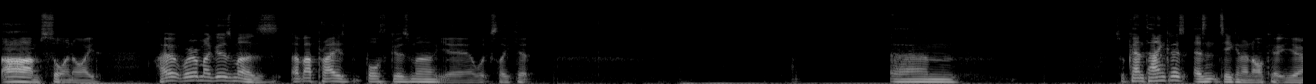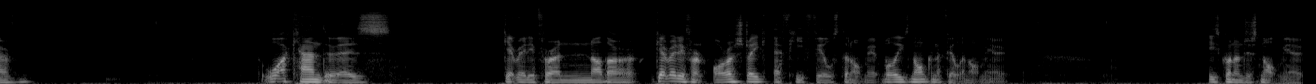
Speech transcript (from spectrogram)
Ah, I'm so annoyed. How? Where are my Guzmas? Have I prized both Guzma? Yeah, looks like it. Um. So Cantankerous isn't taking a knockout here. But what I can do is get ready for another... Get ready for an Aura Strike if he fails to knock me out. Well, he's not going to fail to knock me out. He's going to just knock me out.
